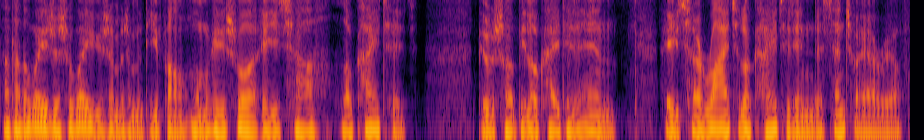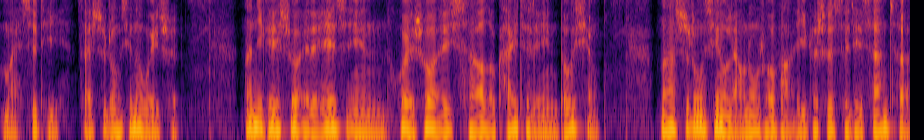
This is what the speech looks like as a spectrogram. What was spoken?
那它的位置是位于什么什么地方？我们可以说 It's located，比如说 be located in，It's right located in the central area of my city，在市中心的位置。那你可以说 It is in，或者说 It's located in 都行。那市中心有两种说法，一个是 city center，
